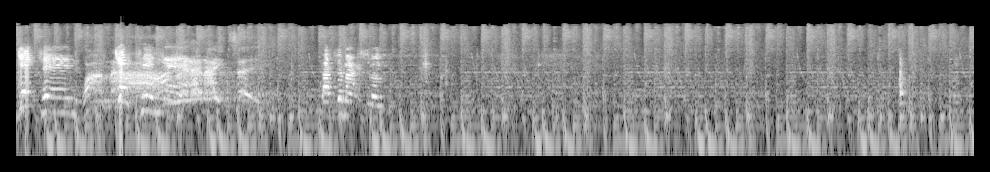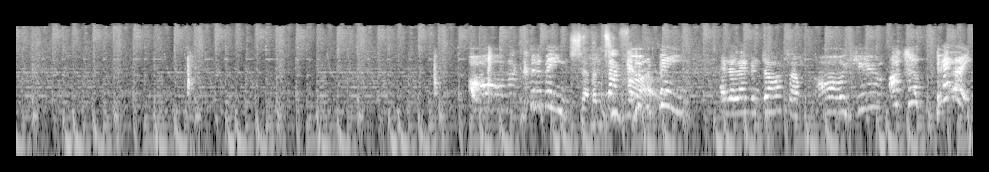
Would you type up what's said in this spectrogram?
Get in! One Get in there! hundred and eighty. That's the maximum. 725. That could be an 11 darter. Are you utter panic?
